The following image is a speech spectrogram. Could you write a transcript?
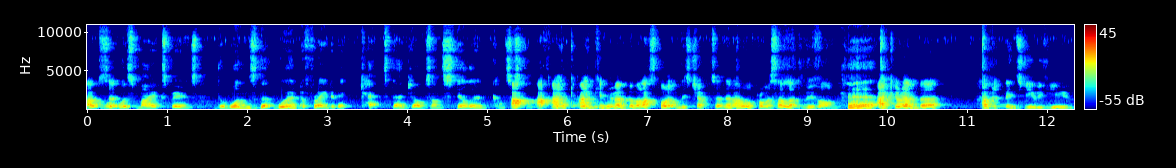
Absolutely. was my experience. The ones that weren't afraid of it kept their jobs and still earned consistently. I, I, I, I can remember my last point on this chapter, then I will promise I'll let us move on. I can remember having an interview with you.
